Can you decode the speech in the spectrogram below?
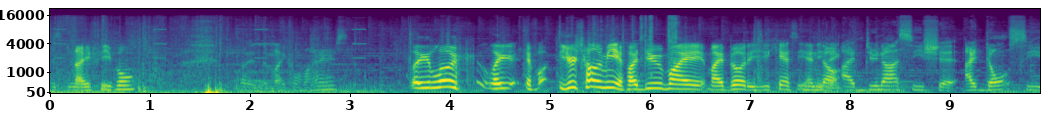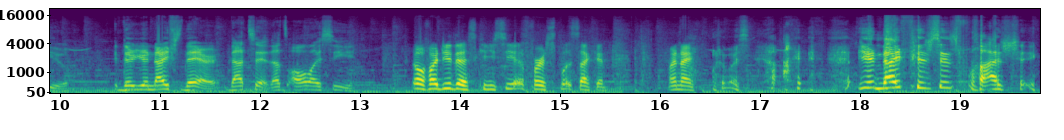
just knife people. What is it, Michael Myers? Like, look, like if you're telling me if I do my my abilities, you can't see anything. No, I do not see shit. I don't see you. There, your knife's there. That's it. That's all I see. No, if I do this, can you see it for a split second? My knife. What am I? I your knife is just flashing.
